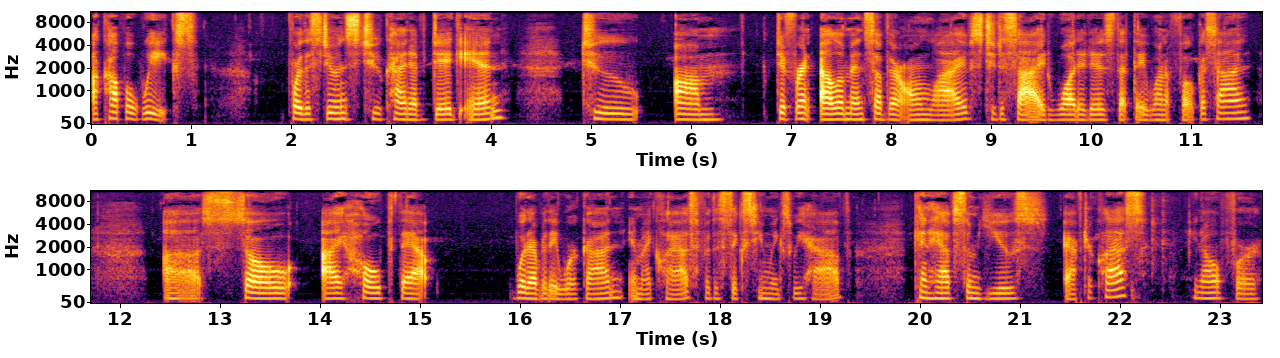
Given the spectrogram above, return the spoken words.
a couple weeks for the students to kind of dig in to um, different elements of their own lives to decide what it is that they want to focus on. Uh, so I hope that whatever they work on in my class for the 16 weeks we have can have some use after class, you know, for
